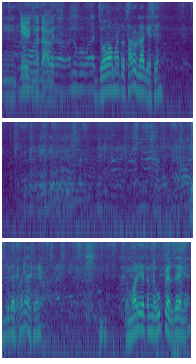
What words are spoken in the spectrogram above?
હમ, કેવી મજા આવે છે? જોવામાં તો સારું લાગે છે. એ બધા ફરે છે. તો મળીએ તમને ઉપર જઈને.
